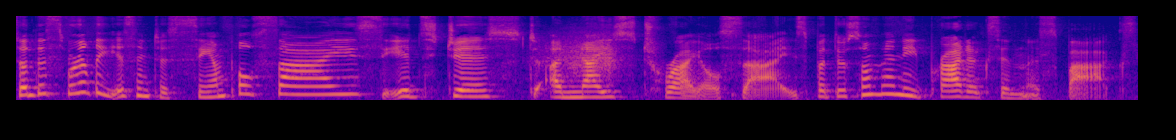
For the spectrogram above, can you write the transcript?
so this really isn't a sample size, it's just a nice trial size. But there's so many products in this box.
